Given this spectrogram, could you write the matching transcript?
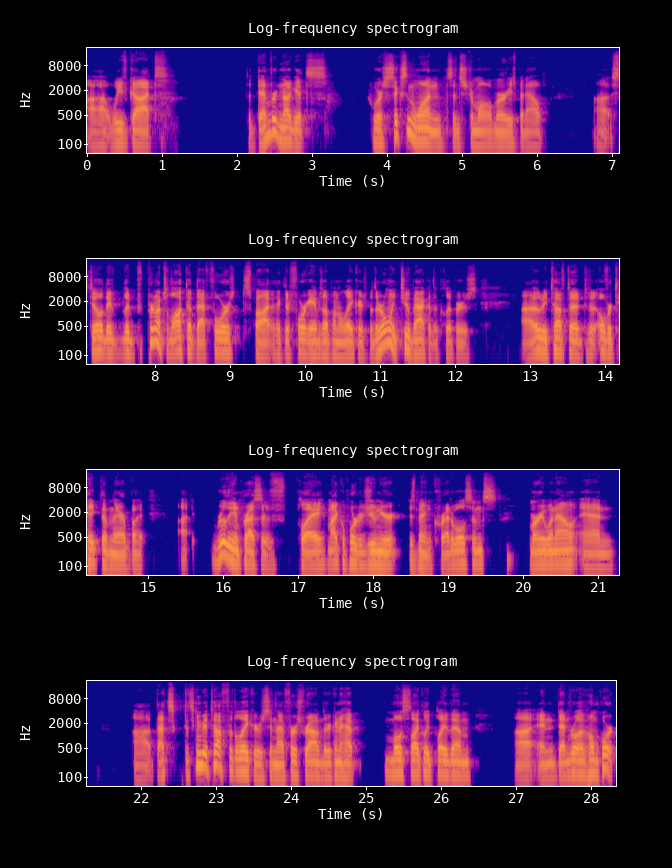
Uh, we've got the Denver Nuggets, who are six and one since Jamal Murray's been out. Uh, still, they've, they've pretty much locked up that four spot. I think they're four games up on the Lakers, but they're only two back of the Clippers. Uh, it'll be tough to, to overtake them there, but uh, really impressive play. Michael Porter Jr. has been incredible since Murray went out, and uh, that's that's gonna be tough for the Lakers in that first round. They're gonna have most likely play them, uh, and Denver will have home court.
